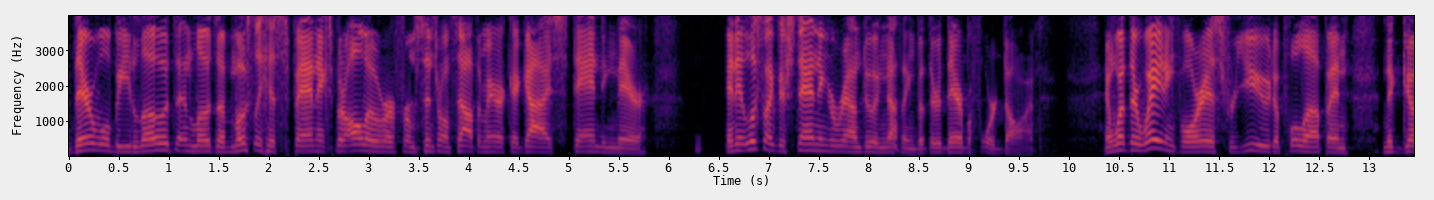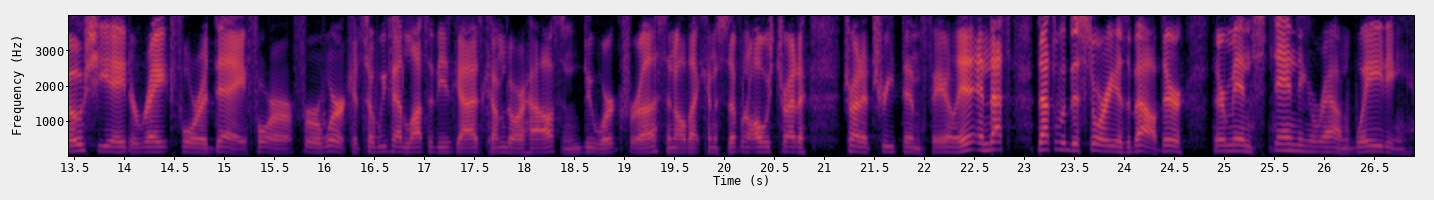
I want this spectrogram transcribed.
there will be loads and loads of mostly Hispanics, but all over from Central and South America guys standing there and it looks like they're standing around doing nothing, but they're there before dawn. And what they're waiting for is for you to pull up and negotiate a rate for a day for for work. And so we've had lots of these guys come to our house and do work for us and all that kind of stuff. And always try to try to treat them fairly. And that's that's what this story is about. They're they're men standing around waiting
